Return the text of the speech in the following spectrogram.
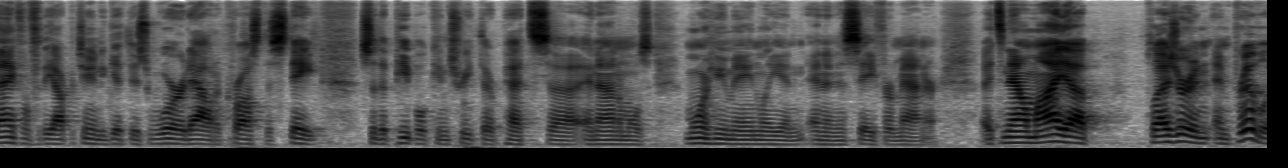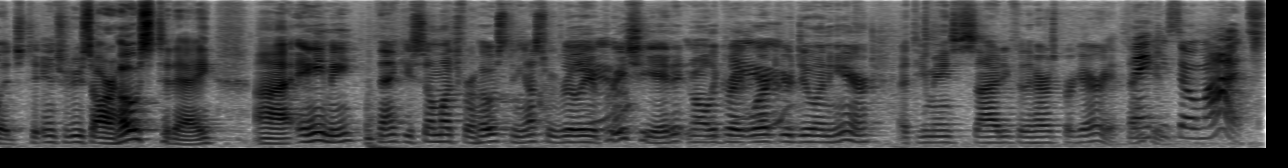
thankful for the opportunity to get this word out across the state so that people can treat their pets uh, and animals more humanely and, and, in a safer manner. It's now my uh, pleasure and, and privilege to introduce our host today. Uh, Amy, thank you so much for hosting us. We really appreciate it and all the great work you. you're doing here at the Humane Society for the Harrisburg area. Thank, Thank you so much.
